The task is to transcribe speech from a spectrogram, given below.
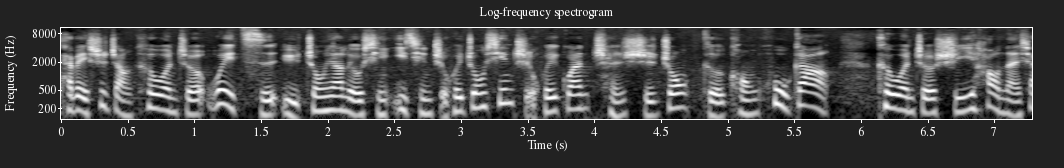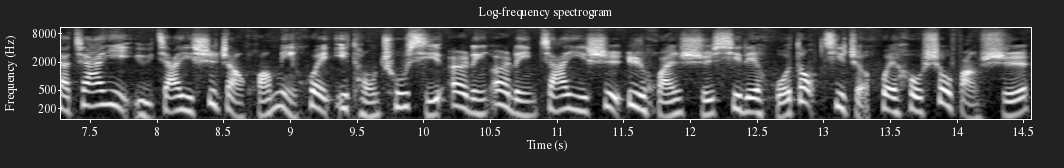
台北市长柯文哲为此与中央流行疫情指挥中心指挥官陈时中隔空互杠。柯文哲十一号南下嘉义，与嘉义市长黄敏惠一同出席二零二零嘉义市日环食系列活动记者会后受访时，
